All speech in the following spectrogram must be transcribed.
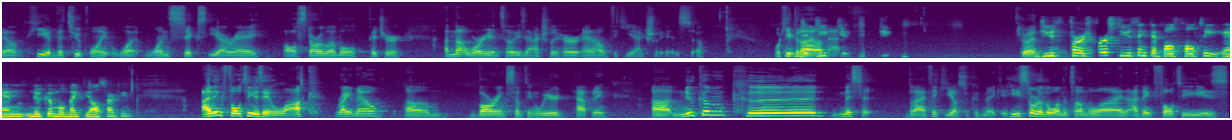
you know, he of the two point what one six ERA, all star level pitcher. I'm not worried until he's actually hurt, and I don't think he actually is. So we'll keep an eye on that. Do, do, Go ahead. Do you first? First, do you think that both Folty and Newcomb will make the All Star team? I think Folty is a lock right now, um, barring something weird happening. Uh, Newcomb could miss it, but I think he also could make it. He's sort of the one that's on the line. I think Folty is,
